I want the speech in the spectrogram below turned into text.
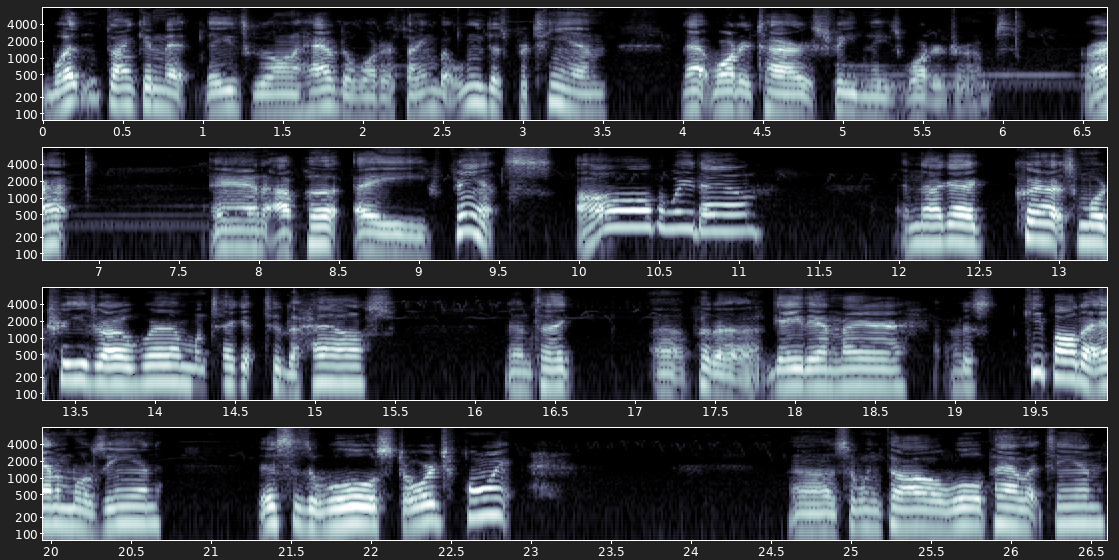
wasn't thinking that these were going to have the water thing, but we can just pretend that water tire is feeding these water drums, right? And I put a fence all the way down, and I got to clear out some more trees right over there. I'm going to take it to the house, and take, uh, put a gate in there, just keep all the animals in. This is a wool storage point. Uh, so we can put all wool pallets in.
